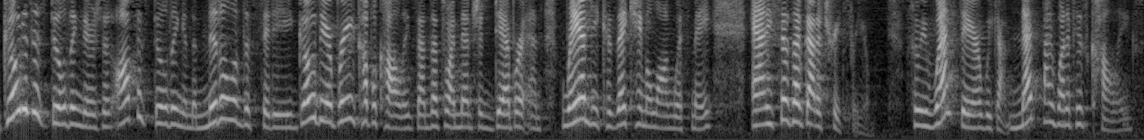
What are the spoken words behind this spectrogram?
Go to this building. There's an office building in the middle of the city. Go there. Bring a couple colleagues and that's why i mentioned deborah and randy because they came along with me. And he says i've got a treat for you. So we went there. We got met by one of his colleagues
